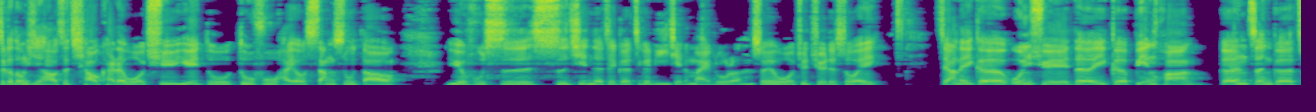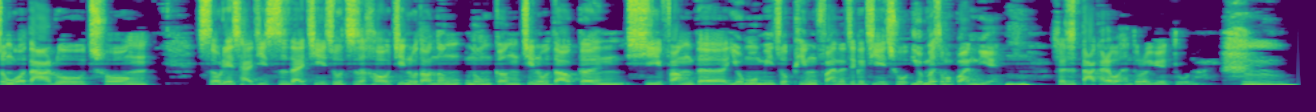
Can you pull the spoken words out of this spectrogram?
这个东西哈是敲开了我去阅读杜甫，还有上溯到乐府诗《诗经》的这个这个理解的脉络了。所以我就觉得说，哎，这样的一个文学的一个变化，跟整个中国大陆从狩猎采集时代结束之后，进入到农农耕，进入到跟西方的游牧民族频繁的这个接触，有没有什么关联？所以是打开了我很多的阅读了。嗯。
